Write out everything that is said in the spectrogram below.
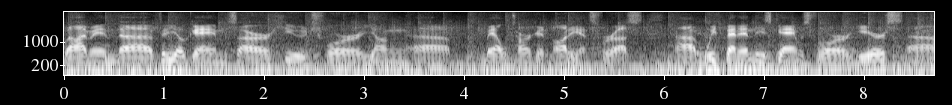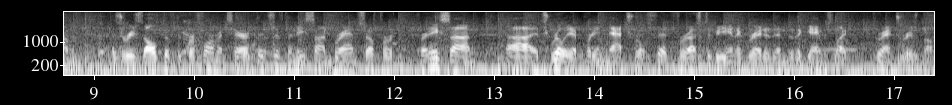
Well, I mean, uh, video games are huge for a young uh, male target audience for us. Um, we've been in these games for years um, as a result of the performance heritage of the Nissan brand. So for, for Nissan, uh, it's really a pretty natural fit for us to be integrated into the games like Gran Turismo.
